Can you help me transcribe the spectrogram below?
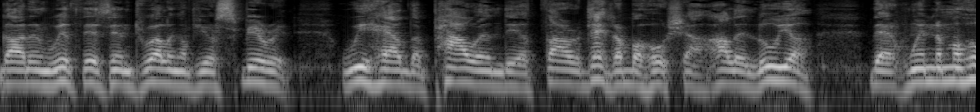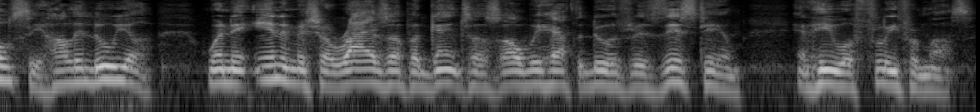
God, and with this indwelling of your spirit, we have the power and the authority, hallelujah, that when the Mahosi, hallelujah, when the enemy shall rise up against us, all we have to do is resist him and he will flee from us.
